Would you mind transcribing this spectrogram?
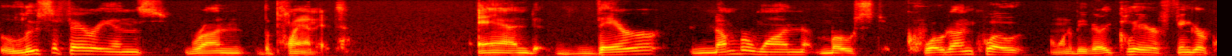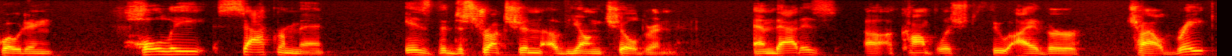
Luciferians run the planet. And their number one most quote unquote, I want to be very clear, finger quoting, holy sacrament is the destruction of young children. And that is uh, accomplished through either child rape,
